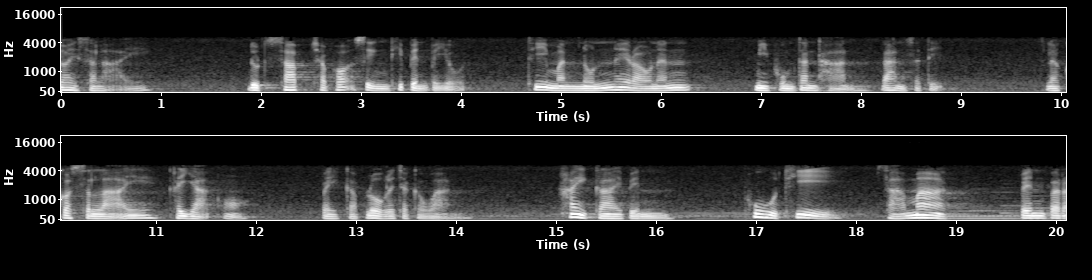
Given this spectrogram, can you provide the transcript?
ย่อยสลาย ดุดซับเฉพาะสิ่งที่เป็นประโยชน์ ที่มันหนุนให้เรานั้นมีภูมิต้านทานด้านสติ แล้วก็สลายขยะออกไปกับโลกและจักรวาล ให้กลายเป็นผู้ที่สามารถเป็นปร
